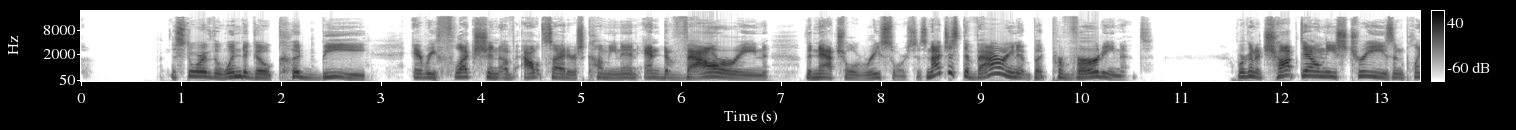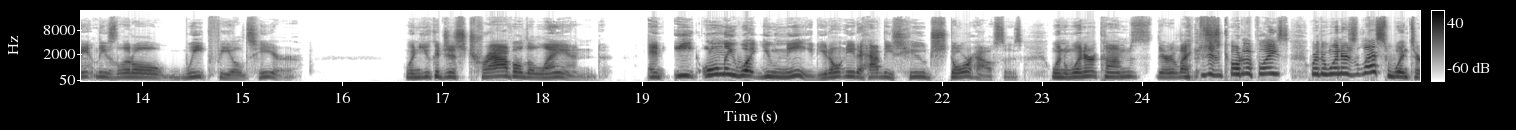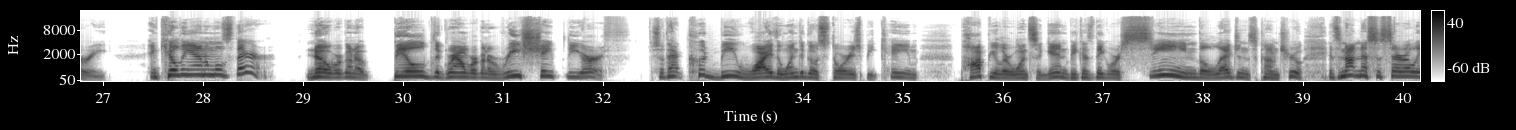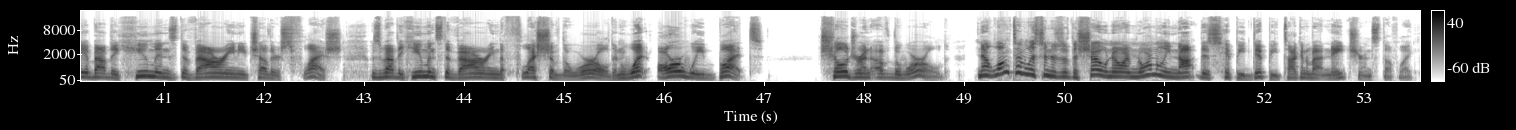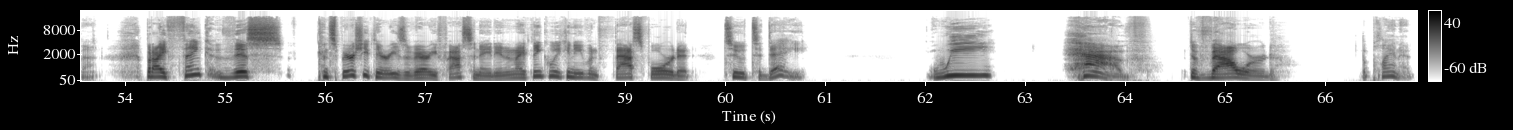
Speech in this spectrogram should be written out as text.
The story of the Wendigo could be a reflection of outsiders coming in and devouring the natural resources. Not just devouring it, but perverting it. We're going to chop down these trees and plant these little wheat fields here. When you could just travel the land and eat only what you need. You don't need to have these huge storehouses. When winter comes, they're like, just go to the place where the winter's less wintry and kill the animals there. No, we're going to build the ground, we're going to reshape the earth. So that could be why the Wendigo stories became popular once again because they were seeing the legends come true. It's not necessarily about the humans devouring each other's flesh. It was about the humans devouring the flesh of the world. And what are we but children of the world? Now, longtime listeners of the show know I'm normally not this hippy dippy talking about nature and stuff like that. But I think this conspiracy theory is very fascinating, and I think we can even fast forward it to today. We have devoured the planet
